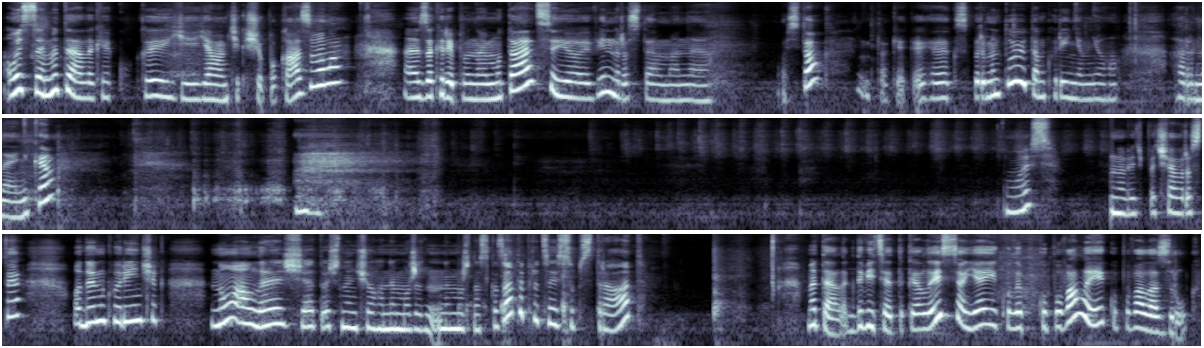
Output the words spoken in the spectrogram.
Ось цей метелик, який я вам тільки що показувала, е, закріпленою мутацією. Він росте в мене ось так. Так, як я експериментую, там коріння в нього гарненьке. Ось, навіть почав рости один корінчик. Ну, але ще точно нічого не, може, не можна сказати про цей субстрат. Метелик. Дивіться, таке листя. Я її коли купувала, я її купувала з рук.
